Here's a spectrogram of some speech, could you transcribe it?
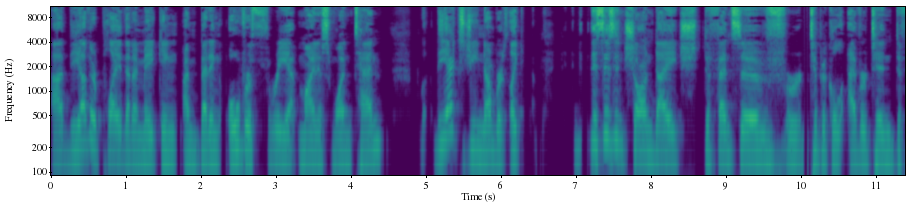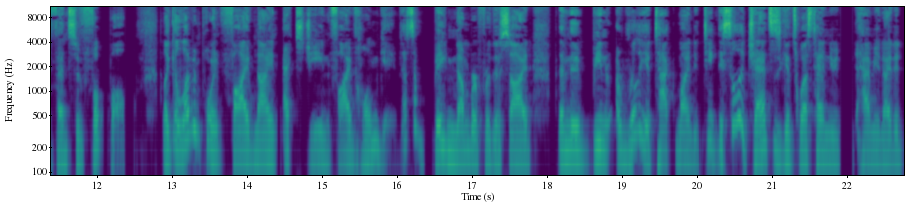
Uh, the other play that I'm making, I'm betting over three at minus one ten. The XG numbers, like this isn't Sean Dyche defensive or typical Everton defensive football. Like 11.59 XG in five home games. That's a big number for this side. And they've been a really attack minded team. They still had chances against West Ham United.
